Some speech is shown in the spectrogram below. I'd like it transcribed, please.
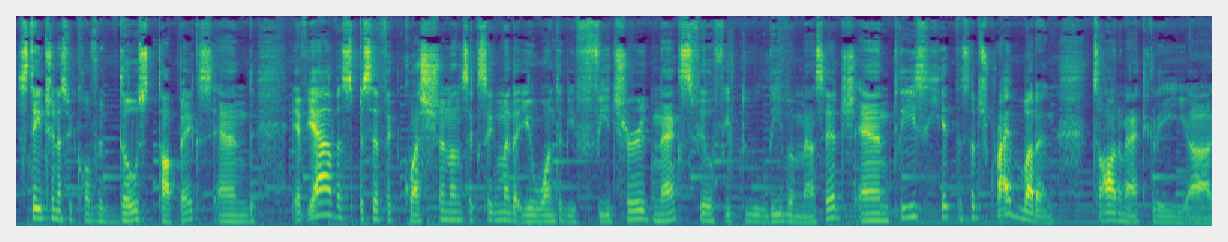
Stay tuned as we cover those topics. And if you have a specific question on Six Sigma that you want to be featured next, feel free to leave a message and please hit the subscribe button to automatically uh,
